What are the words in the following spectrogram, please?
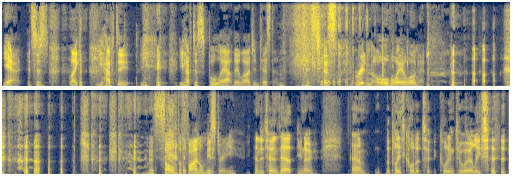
Yeah, it's just like you have to you have to spool out their large intestine. And it's just written all the way along it. Solve the final mystery. and it turns out, you know, um, the police caught it too, caught him too early, so that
